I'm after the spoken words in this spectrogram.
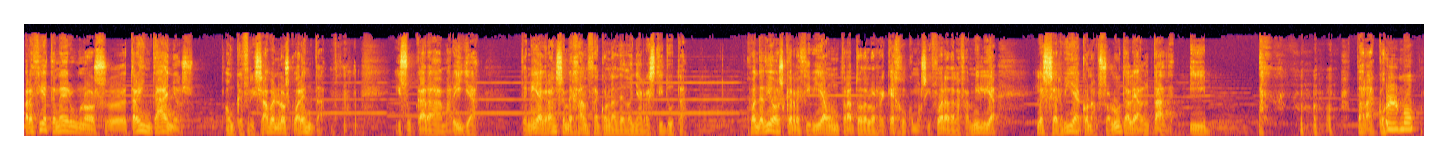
Parecía tener unos eh, 30 años, aunque frisaba en los 40, y su cara amarilla tenía gran semejanza con la de doña Restituta. Juan de Dios, que recibía un trato de los requejo como si fuera de la familia, les servía con absoluta lealtad y, para colmo,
